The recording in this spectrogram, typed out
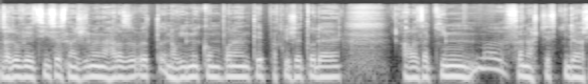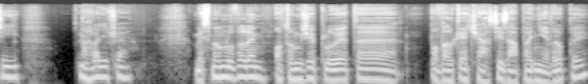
Řadu věcí se snažíme nahrazovat novými komponenty, pak, když to jde, ale zatím se naštěstí daří nahradit vše. My jsme mluvili o tom, že plujete po velké části západní Evropy.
